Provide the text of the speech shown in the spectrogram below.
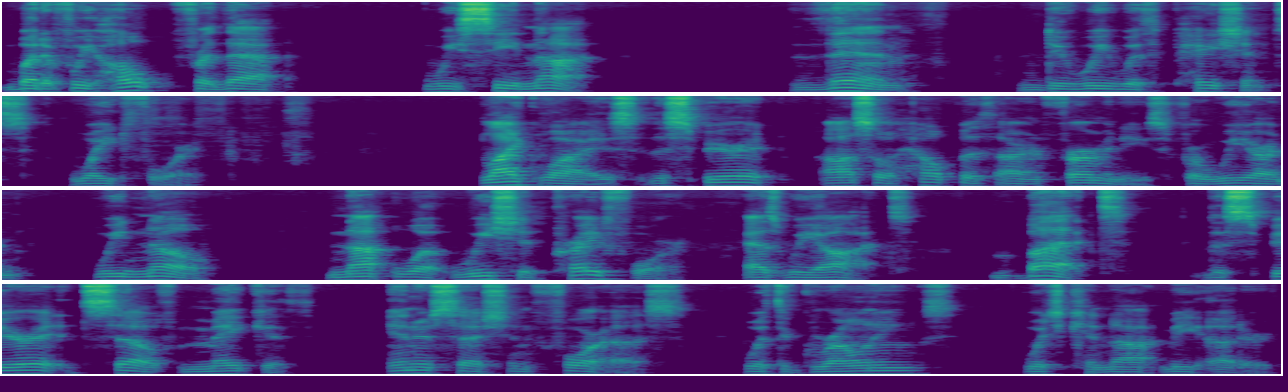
But if we hope for that we see not, then do we with patience wait for it. Likewise, the Spirit also helpeth our infirmities, for we are we know not what we should pray for as we ought, but the Spirit itself maketh intercession for us with groanings which cannot be uttered.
